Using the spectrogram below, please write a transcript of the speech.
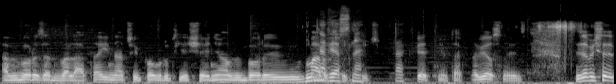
a wybory za dwa lata, inaczej powrót jesienią, a wybory w marcu. Na wiosnę, czy, czy tak. W kwietniu, tak, na wiosnę. Więc, więc ja myślę,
